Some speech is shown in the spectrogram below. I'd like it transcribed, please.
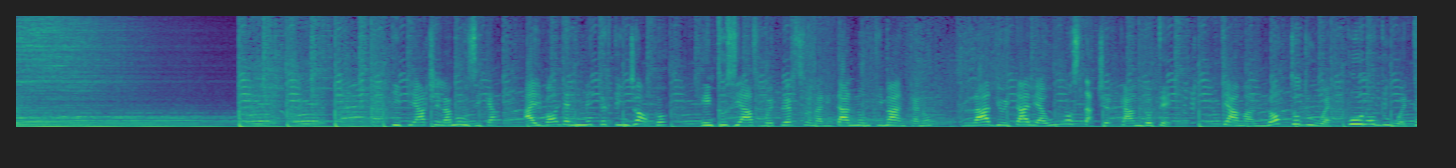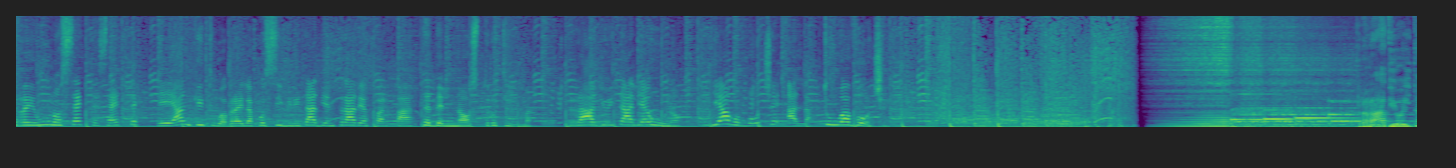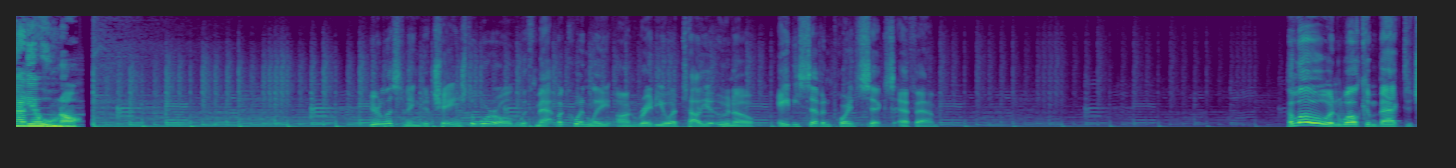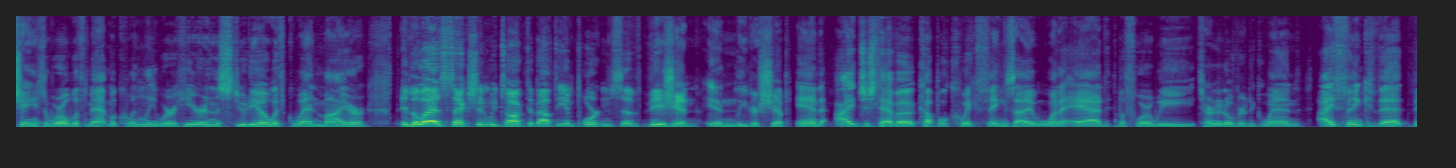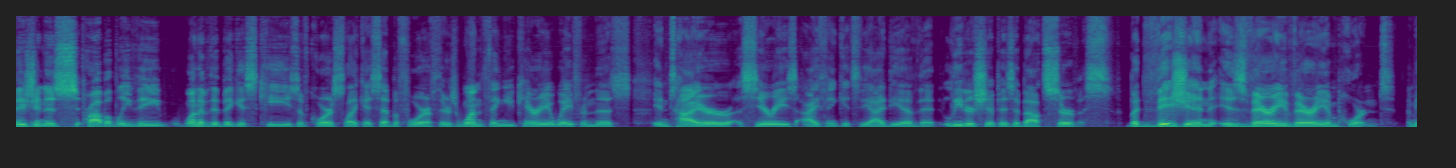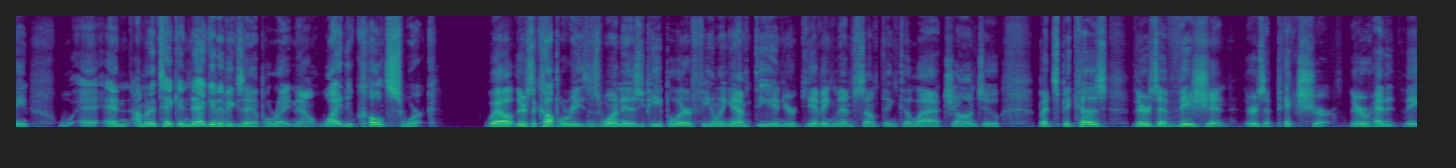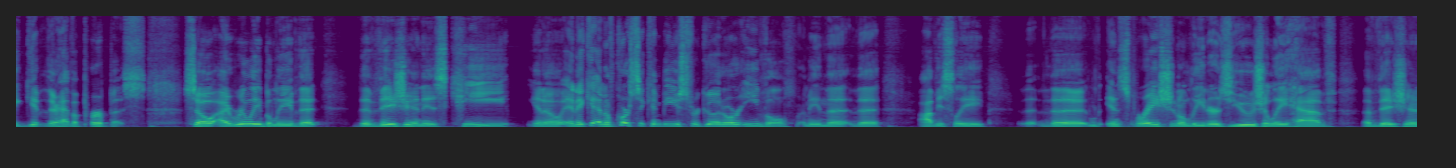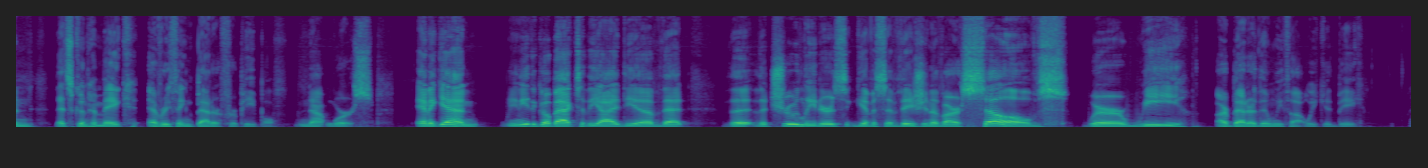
Piace la musica? Hai voglia di metterti in gioco? Entusiasmo e personalità non ti mancano? Radio Italia 1 sta cercando te. Chiama l'82123177 e anche tu avrai la possibilità di entrare a far parte del nostro team. Radio Italia 1, diamo voce alla tua voce. Radio Italia 1 You're listening to Change the World with Matt McQuinley on Radio Italia Uno, 87.6 FM. Hello and welcome back to Change the World with Matt McQuinley. We're here in the studio with Gwen Meyer. In the last section, we talked about the importance of vision in leadership, and I just have a couple quick things I want to add before we turn it over to Gwen. I think that vision is probably the one of the biggest keys. Of course, like I said before, if there's one thing you carry away from this entire series, I think it's the idea that leadership is about service but vision is very very important i mean and i'm going to take a negative example right now why do cults work well, there's a couple reasons. One is people are feeling empty and you're giving them something to latch onto, but it's because there's a vision, there's a picture. They're headed, they give they have a purpose. So I really believe that the vision is key, you know, and it can, and of course it can be used for good or evil. I mean, the the obviously the inspirational leaders usually have a vision that's going to make everything better for people, not worse. And again, we need to go back to the idea of that the the true leaders give us a vision of ourselves where we are better than we thought we could be.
